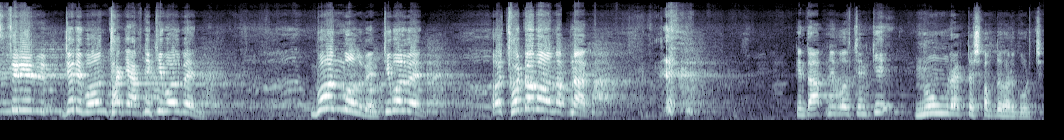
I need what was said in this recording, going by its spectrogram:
স্ত্রীর যদি বোন থাকে, আপনি কি বলবেন? বোন বলবেন, কি বলবেন? ও ছোট বোন আপনার। কিন্তু আপনি বলছেন কি, নোংরা একটা শব্দ ব্যবহার করছে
